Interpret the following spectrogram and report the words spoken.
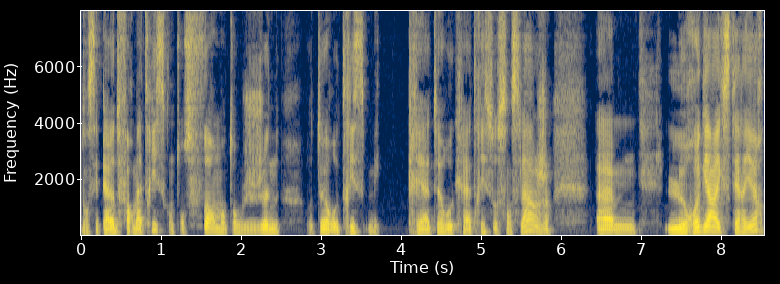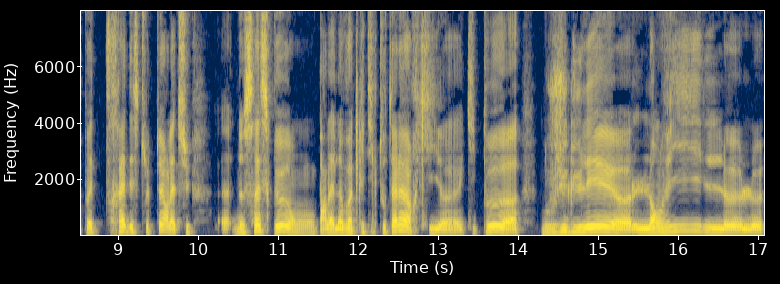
dans ces périodes formatrices, quand on se forme en tant que jeune auteur, autrice, mais créateur ou créatrice au sens large, le regard extérieur peut être très destructeur là-dessus. Ne serait-ce que, on parlait de la voix critique tout à l'heure, qui, qui peut nous juguler l'envie, le,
